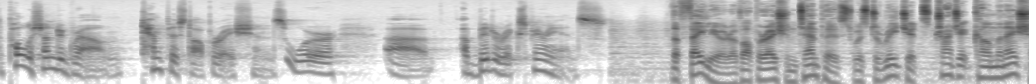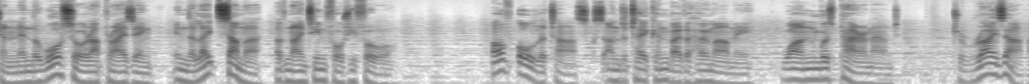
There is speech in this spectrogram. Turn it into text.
the Polish underground, Tempest operations were uh, a bitter experience. The failure of Operation Tempest was to reach its tragic culmination in the Warsaw Uprising in the late summer of 1944. Of all the tasks undertaken by the Home Army, one was paramount to rise up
